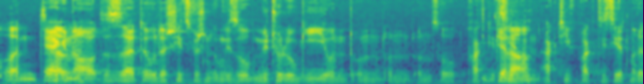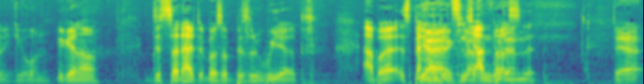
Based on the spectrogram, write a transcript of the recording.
Und, ja, ähm, genau. Das ist halt der Unterschied zwischen irgendwie so Mythologie und, und, und, und so praktizierten, genau. aktiv praktizierten Religionen. Genau. Das ist dann halt immer so ein bisschen weird. Aber es behandelt es ja, nicht anders. Der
